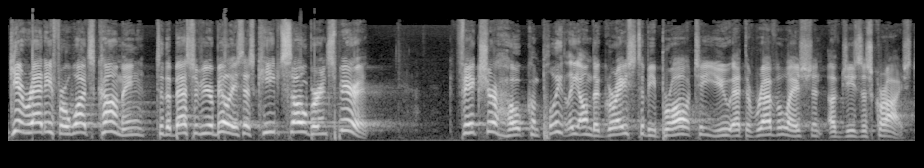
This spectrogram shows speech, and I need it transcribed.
get ready for what's coming to the best of your ability it says keep sober in spirit Fix your hope completely on the grace to be brought to you at the revelation of Jesus Christ.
